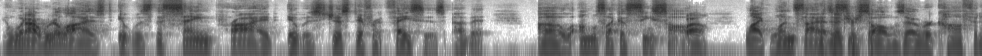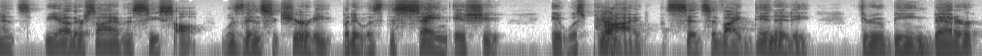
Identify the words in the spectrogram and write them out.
And what I realized, it was the same pride. It was just different faces of it uh, almost like a seesaw. Wow. Like one side That's of the seesaw was overconfidence, the other side of the seesaw was insecurity, but it was the same issue. It was pride, yeah. a sense of identity through being better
